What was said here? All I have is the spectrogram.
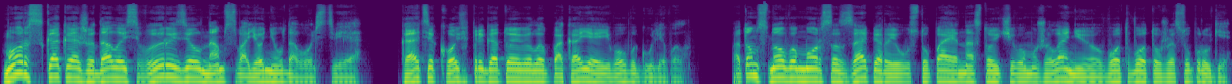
Морс, как и ожидалось, выразил нам свое неудовольствие. Катя кофе приготовила, пока я его выгуливал. Потом снова Морса запер и, уступая настойчивому желанию вот-вот уже супруги,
